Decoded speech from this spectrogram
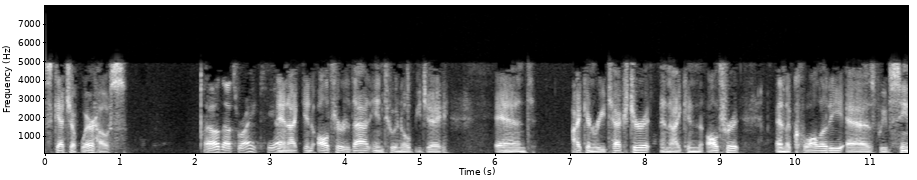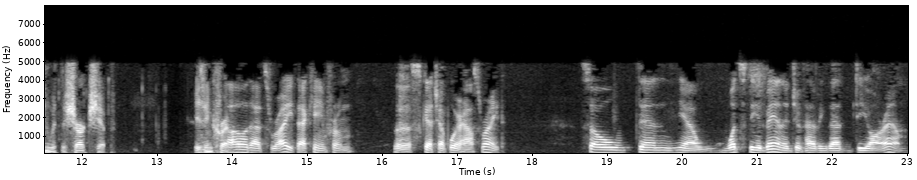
SketchUp Warehouse, Oh, that's right. Yeah. and I can alter that into an OBJ, and I can retexture it, and I can alter it, and the quality, as we've seen with the Shark Ship, is incredible. Oh, that's right. That came from the SketchUp warehouse, right? So then, yeah, what's the advantage of having that DRM?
